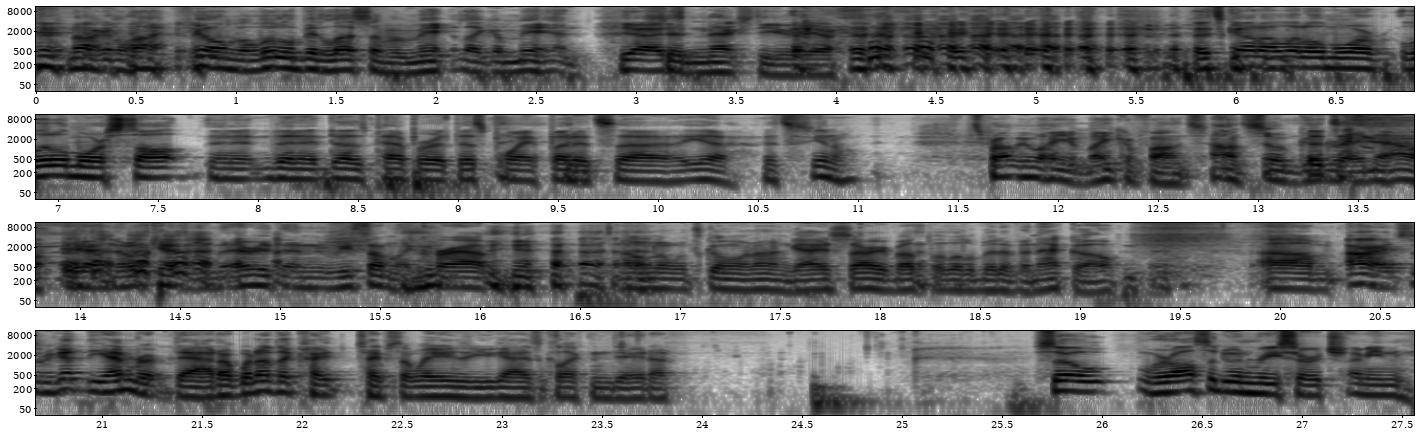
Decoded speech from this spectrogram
Not gonna lie, I'm feeling a little bit less of a man, like a man, Yeah, sitting next to you here. It's got a little more a little more salt than it than it does pepper at this point, but it's uh yeah it's you know It's probably why your microphone sounds so good right now. yeah, no kidding. Everything we sound like crap. I don't know what's going on, guys. Sorry about the little bit of an echo. Um, all right, so we got the MRIP data. What other types of ways are you guys collecting data? So we're also doing research. I mean,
